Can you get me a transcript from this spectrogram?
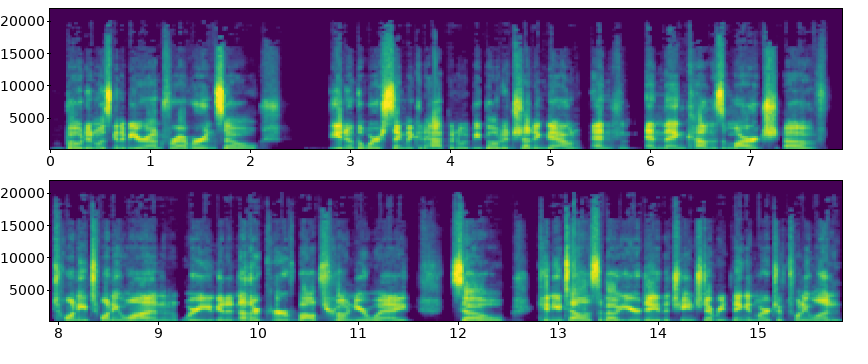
Bowdoin was going to be around forever. And so you know, the worst thing that could happen would be Bowdoin shutting down. And and then comes March of 2021 where you get another curveball thrown your way. So, can you tell us about your day that changed everything in March of 21?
